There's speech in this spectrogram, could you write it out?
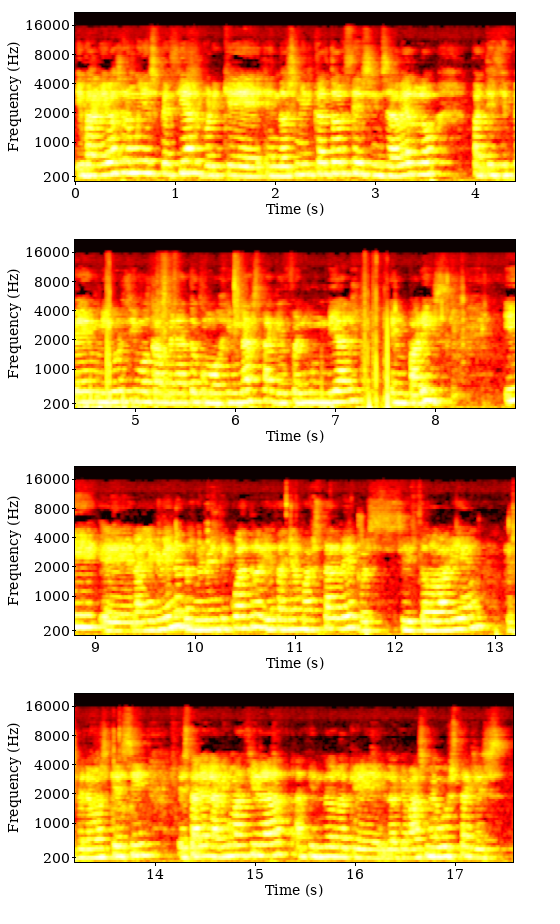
y para mí va a ser muy especial porque en 2014, sin saberlo, participé en mi último campeonato como gimnasta, que fue el Mundial en París. Y eh, el año que viene, 2024, 10 años más tarde, pues si todo va bien, que esperemos que sí, estaré en la misma ciudad haciendo lo que, lo que más me gusta, que es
